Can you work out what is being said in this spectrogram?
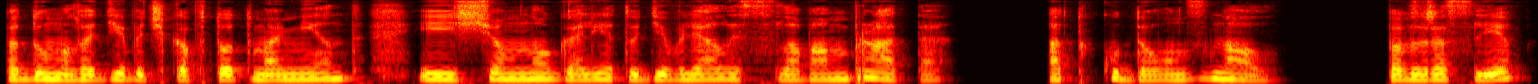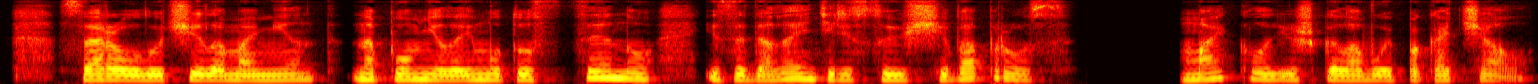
подумала девочка в тот момент и еще много лет удивлялась словам брата. Откуда он знал? Повзрослев, Сара улучила момент, напомнила ему ту сцену и задала интересующий вопрос. Майкл лишь головой покачал.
